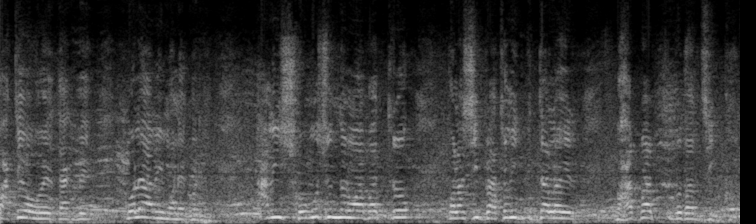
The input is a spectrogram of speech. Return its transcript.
পাথেও হয়ে থাকবে বলে আমি মনে করি। আমি সৌমসুন্দর মহাপাত্র পলাশী প্রাথমিক বিদ্যালয়ের ভারপ্রাপ্ত প্রধান শিক্ষক।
